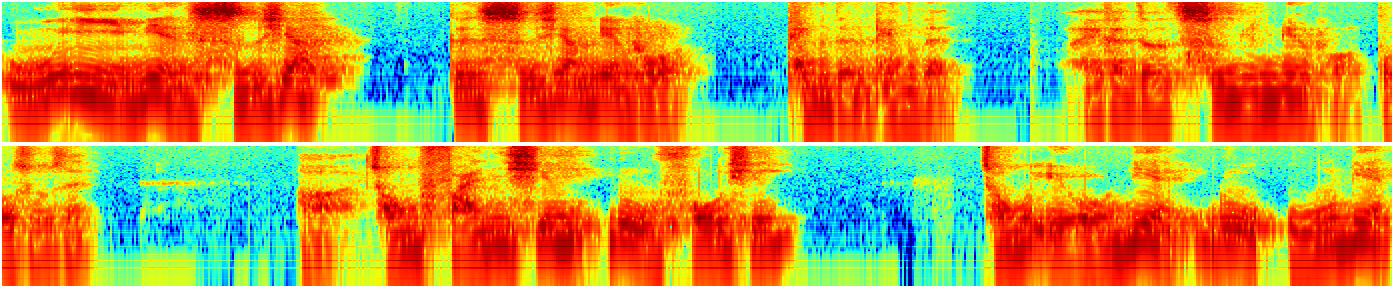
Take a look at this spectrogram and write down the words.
无意念实相，跟实相念佛平等平等。来看这个持名念佛多殊胜啊！从凡心入佛心，从有念入无念，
